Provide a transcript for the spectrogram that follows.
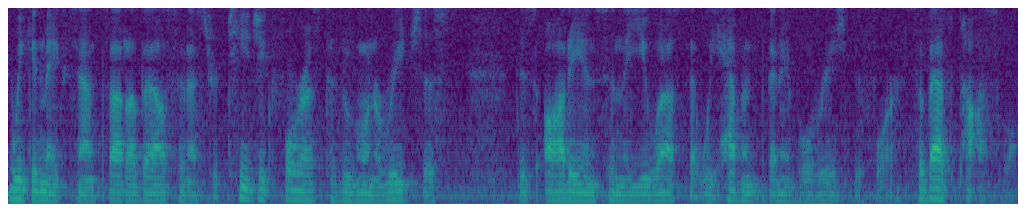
we can make sense out of this and it's strategic for us because we want to reach this, this audience in the U.S. that we haven't been able to reach before. So that's possible.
